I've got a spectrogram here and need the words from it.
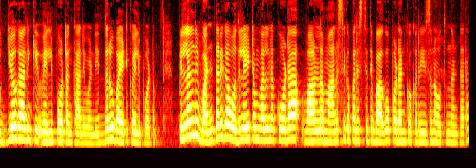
ఉద్యోగానికి వెళ్ళిపోవటం కానివ్వండి ఇద్దరూ బయటికి వెళ్ళిపోవటం పిల్లల్ని ఒంటరిగా వదిలేయటం వలన కూడా వాళ్ళ మానసిక పరిస్థితి బాగోపోవడానికి ఒక రీజన్ అవుతుందంటారా?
